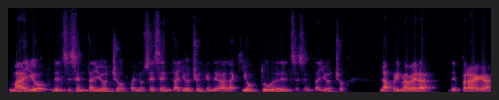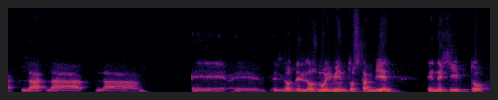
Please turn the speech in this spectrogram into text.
Mayo del 68, bueno, 68 en general, aquí octubre del 68, la primavera de Praga, la eh, eh, los movimientos también en Egipto,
